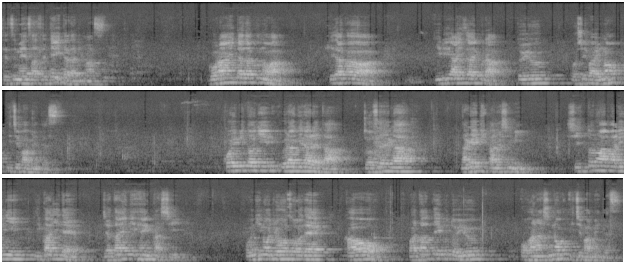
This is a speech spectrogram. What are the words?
説明させていただきます。ご覧いただくのは日高川入り愛妻倉というお芝居の一場面です。恋人に裏切られた女性が嘆き悲しみ嫉妬のあまりに怒りで蛇体に変化し鬼の形相で川を渡っていくというお話の一場面です。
